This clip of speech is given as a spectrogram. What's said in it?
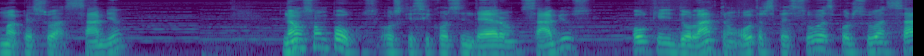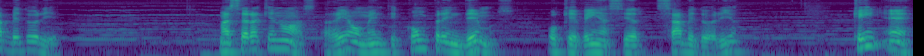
uma pessoa sábia? Não são poucos os que se consideram sábios ou que idolatram outras pessoas por sua sabedoria. Mas será que nós realmente compreendemos o que vem a ser sabedoria? Quem é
